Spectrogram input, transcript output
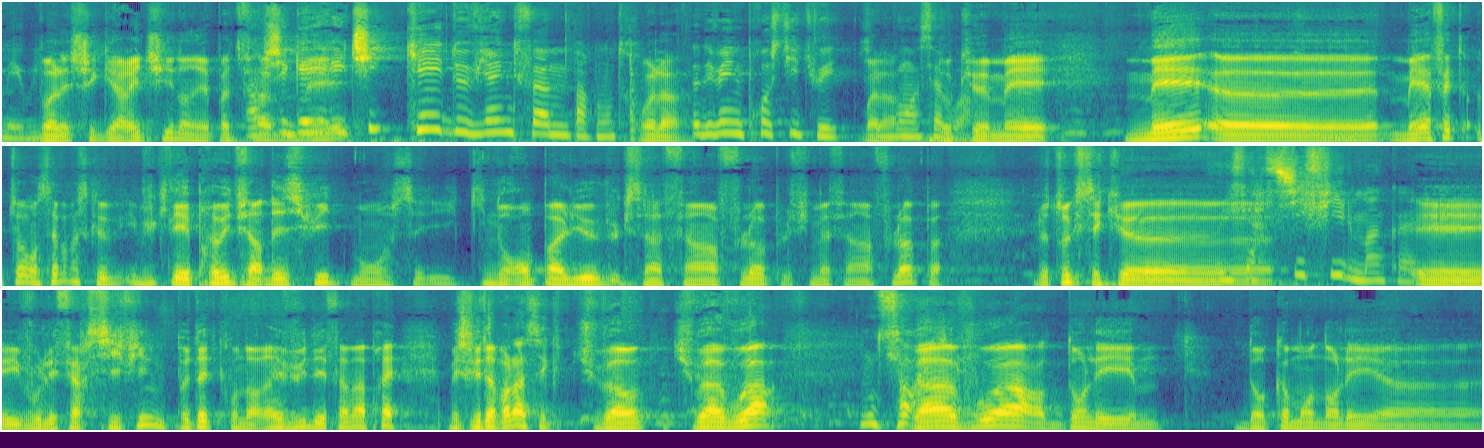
mais oui. voilà, chez Guy Ritchie non il n'y a pas de Alors femmes. chez Guy mais- Ritchie, Kay devient une femme par contre. Voilà. Ça devient une prostituée. Voilà. bon à savoir. Donc, euh, mais, mais, euh, mais en fait, toi, on sait pas parce que vu qu'il avait prévu de faire des suites, bon, qui n'auront pas lieu vu que ça a fait un flop, le film a fait un flop. Le truc, c'est que Il voulait faire six films hein, quand même. et il voulait faire six films. Peut-être qu'on aurait vu des femmes après. Mais ce que tu as par là, c'est que tu vas, tu vas avoir, tu vas avoir dans les, dans comment, dans les, euh,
